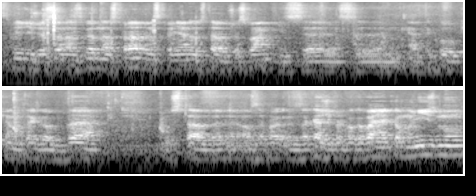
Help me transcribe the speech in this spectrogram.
stwierdzić, że jest ona zgodna z prawem, spełnione zostały przesłanki z, z e, artykułu 5b ustawy o zakazie propagowania komunizmu.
